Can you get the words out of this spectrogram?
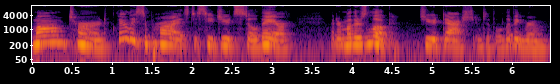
Mom turned, clearly surprised to see Jude still there. At her mother's look, Jude dashed into the living room.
